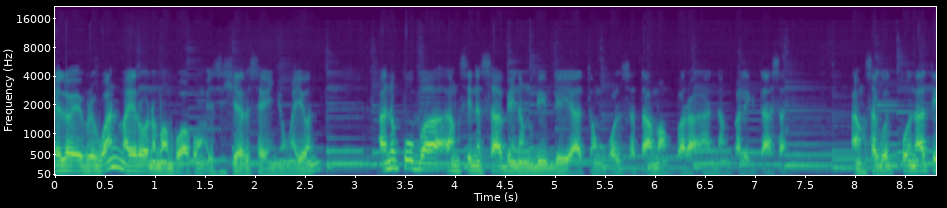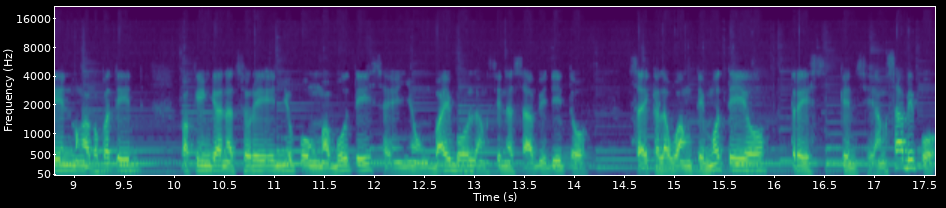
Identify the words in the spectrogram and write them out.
Hello everyone, mayroon naman po akong isi-share sa inyo ngayon. Ano po ba ang sinasabi ng Biblia tungkol sa tamang paraan ng kaligtasan? Ang sagot po natin mga kapatid, pakinggan at suriin niyo pong mabuti sa inyong Bible ang sinasabi dito sa ikalawang Timoteo 3.15. Ang sabi po,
